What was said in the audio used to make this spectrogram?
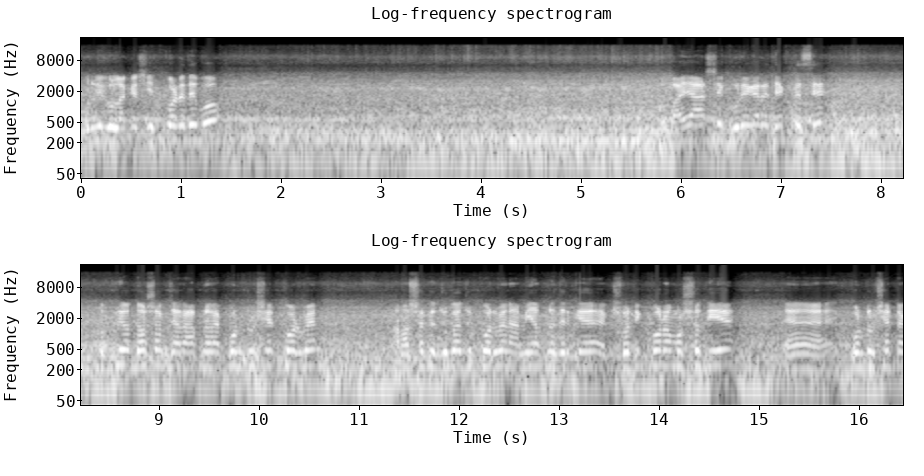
মুরগিগুলাকে শিফট করে দেব। তো ভাইয়া আসছে, ঘুরে ঘুরে দেখতেছে। তো প্রিয় দর্শক, যারা আপনারা কন্ট্রোল সেট করবেন, আমার সাথে যোগাযোগ করবেন, আমি আপনাদেরকে সঠিক পরামর্শ দিয়ে কন্ট্রোল সেটটা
